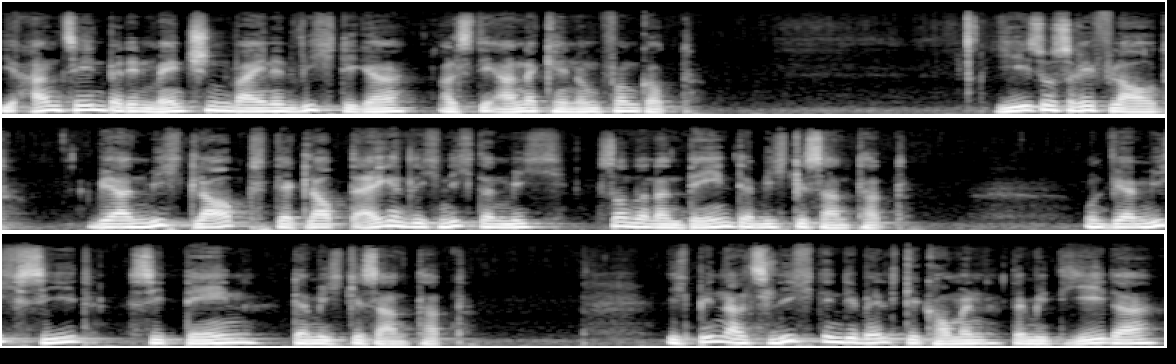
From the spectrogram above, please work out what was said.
Ihr Ansehen bei den Menschen war ihnen wichtiger als die Anerkennung von Gott. Jesus rief laut, Wer an mich glaubt, der glaubt eigentlich nicht an mich, sondern an den, der mich gesandt hat. Und wer mich sieht, sieht den, der mich gesandt hat. Ich bin als Licht in die Welt gekommen, damit jeder,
